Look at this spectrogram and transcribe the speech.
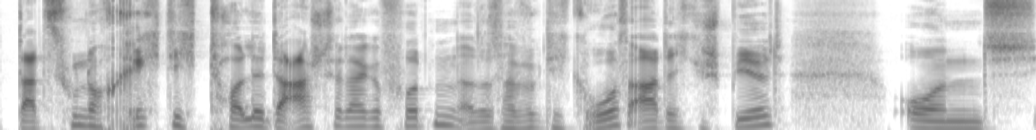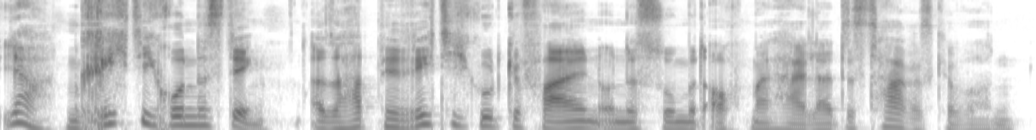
dazu noch richtig tolle Darsteller gefunden. Also es war wirklich großartig gespielt. Und ja, ein richtig rundes Ding. Also hat mir richtig gut gefallen und ist somit auch mein Highlight des Tages geworden.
